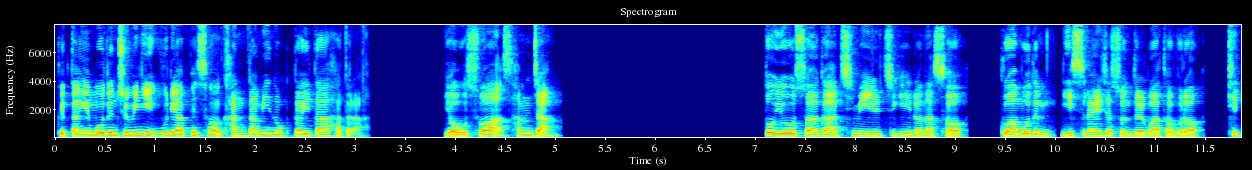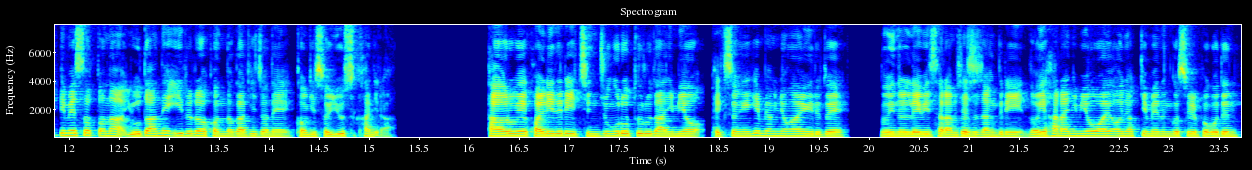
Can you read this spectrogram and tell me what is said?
그 땅의 모든 주민이 우리 앞에서 간담이 녹더이다 하더라. 여호수아 3장 또 여호수아가 아침에 일찍이 일어나서 그와 모든 이스라엘 자손들과 더불어 시딤에서 떠나 요단에 이르러 건너가기 전에 거기서 유숙하니라. 사흘 후에 관리들이 진중으로 두루 다니며 백성에게 명령하여 이르되 너희는 레위 사람 제사장들이 너희 하나님 여호와의 언약궤 매는 것을 보거든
